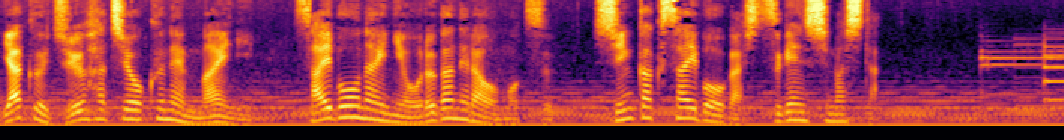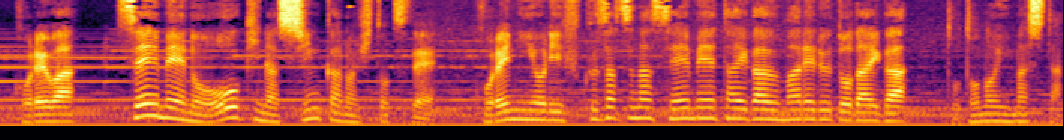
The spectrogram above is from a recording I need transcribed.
約18億年前に細胞内にオルガネラを持つ真核細胞が出現しました。これは生命の大きな進化の一つで、これにより複雑な生命体が生まれる土台が整いました。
